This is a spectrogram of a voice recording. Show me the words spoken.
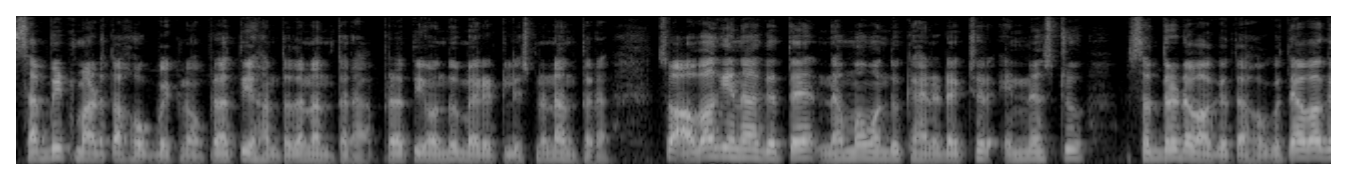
ಸಬ್ಮಿಟ್ ಮಾಡ್ತಾ ಹೋಗ್ಬೇಕು ನಾವು ಪ್ರತಿ ಹಂತದ ನಂತರ. ಪ್ರತಿಯೊಂದು ಮೆರಿಟ್ ಲಿಸ್ಟ್ನ ನಂತರ. ಸೊ ಅವಾಗ ಏನಾಗುತ್ತೆ? ನಮ್ಮ ಒಂದು ಕ್ಯಾಂಡಿಡೇಚರ್ ಇನ್ನಷ್ಟು ಸದೃಢವಾಗುತ್ತಾ ಹೋಗುತ್ತೆ. ಅವಾಗ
